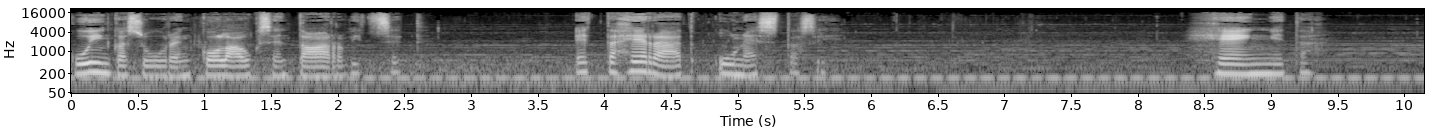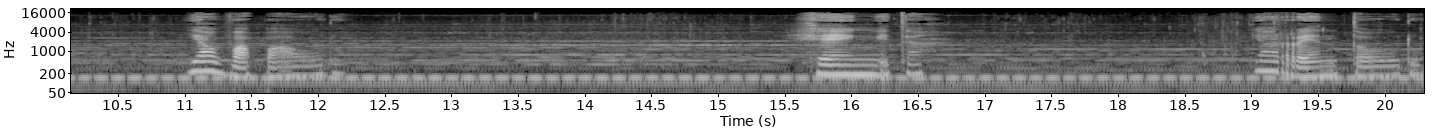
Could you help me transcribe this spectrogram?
kuinka suuren kolauksen tarvitset – että heräät unestasi. Hengitä ja vapaudu. Hengitä ja rentoudu.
